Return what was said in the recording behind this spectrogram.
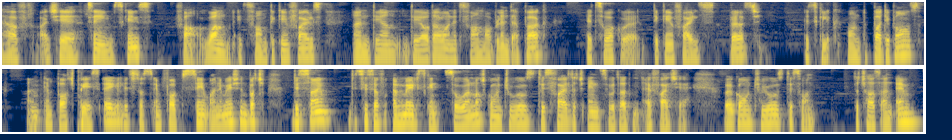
have actually same skins. From one it's from the game files and the, the other one it's from a blender pack. Let's work with the game files first. Let's click on the body bones and import psa let's just import the same animation but this time this is a, a male skin so we're not going to use this file that ends with an fi here we're going to use this one that has an m.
